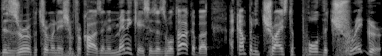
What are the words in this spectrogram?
deserve a termination for cause. And in many cases, as we'll talk about, a company tries to pull the trigger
